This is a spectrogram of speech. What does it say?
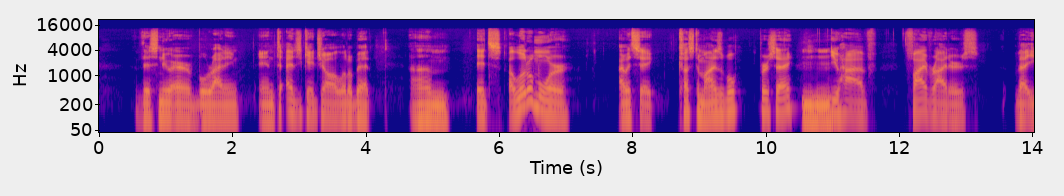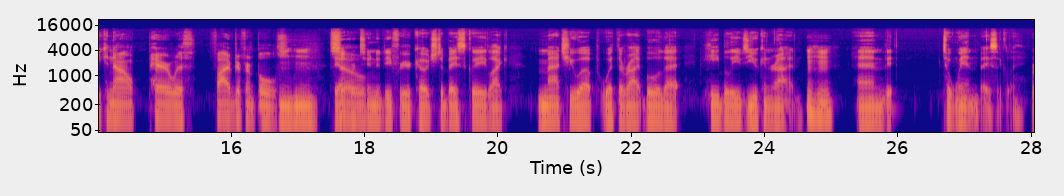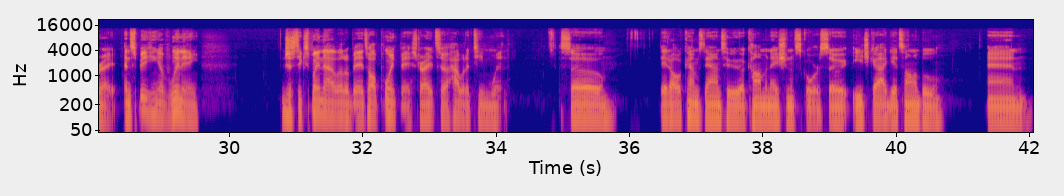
this new era of bull riding and to educate y'all a little bit. Um, it's a little more, I would say, customizable per se. Mhm. You have five riders that you can now pair with five different bulls. Mhm. The So opportunity for your coach to basically like match you up with the right bull that he believes you can ride Mhm. and to win, basically. Right. And speaking of winning, just explain that a little bit. It's all point based, right? So how would a team win? So it all comes down to a combination of scores. So each guy gets on a bull, and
